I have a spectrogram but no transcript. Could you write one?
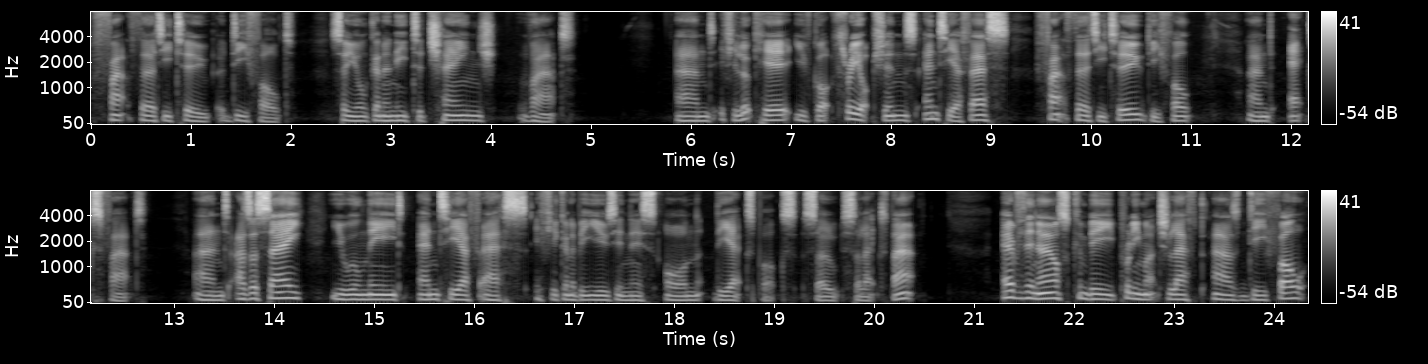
FAT32 default. So you're going to need to change that. And if you look here, you've got three options, NTFS, FAT32 default, and exFAT. And as I say, you will need NTFS if you're going to be using this on the Xbox. So select that. Everything else can be pretty much left as default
